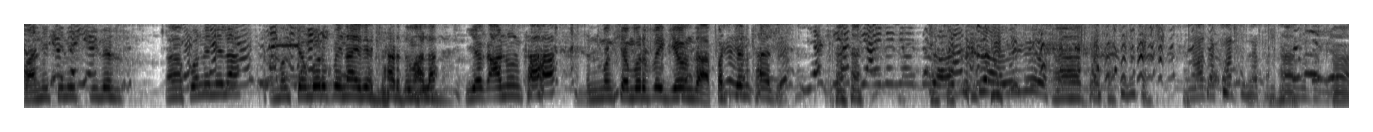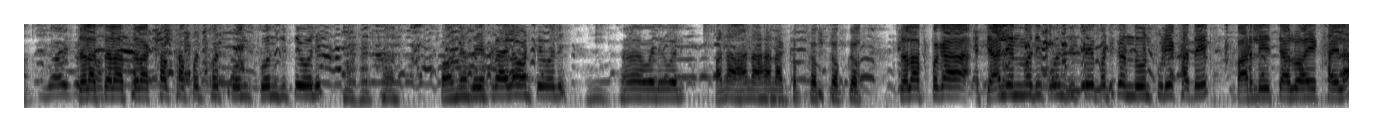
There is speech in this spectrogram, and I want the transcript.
पाणी पिणी पिलं. हा कोण नेला? मग शंभर रुपये नाही भेटणार तुम्हाला. एक आणून खा आणि मग शंभर रुपये घेऊन जा. पटकन खायचं हा, खा, खा. हा, हा. चला चला चला खा खा पटपट कोण कोण जिते बोले पाहुण्याचं एक राहायला वाटते बोले हा बोले बोले हाना हाना हाना खप खप खप खप. चला बघा चॅलेंजमध्ये कोण जिते पटकन दोन पुढे खाते. पार्ले चालू आहे खायला.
